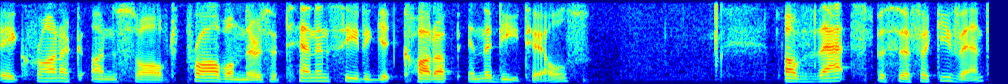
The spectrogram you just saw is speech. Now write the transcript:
a chronic unsolved problem, there's a tendency to get caught up in the details of that specific event,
